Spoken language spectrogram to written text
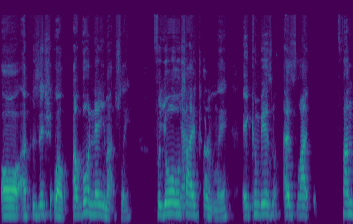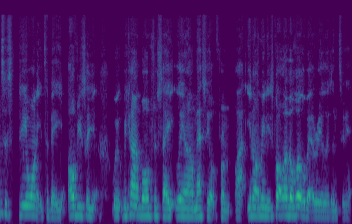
or a position, well, I'll go name actually for your Yeah. side currently, it can be as as like fantasy you want it to be. Obviously, we, we can't both just say Lionel Messi up front. Like, you know what I mean? It's got to have a little bit of realism to it.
